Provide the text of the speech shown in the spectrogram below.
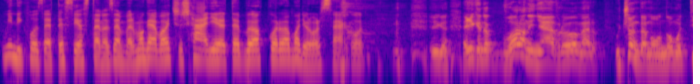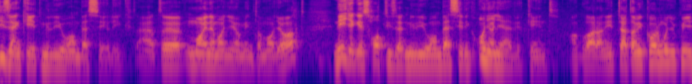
mindig hozzáteszi aztán az ember magával, hogy és hány élt ebből akkor a Magyarországon. Igen. Egyébként a guarani nyelvről, mert úgy csöndben mondom, hogy 12 millióan beszélik, tehát majdnem annyian, mint a magyart. 4,6 millióan beszélik anyanyelvként a guarani. Tehát amikor mondjuk mi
